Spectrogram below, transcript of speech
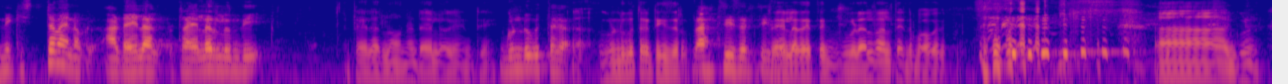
నీకు ఇష్టమైన ఒక ఆ డైలాగ్ ట్రైలర్లు ఉంది? ట్రైలర్లో ఉన్న డైలాగ్ ఏంటి? గుండు గుత్తగా. గుండు గుత్తగా టీజర్. టీజర్ ట్రైలర్ అయితే గుడాలు రాలితే అంటే బాగోదు ఇప్పుడు.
